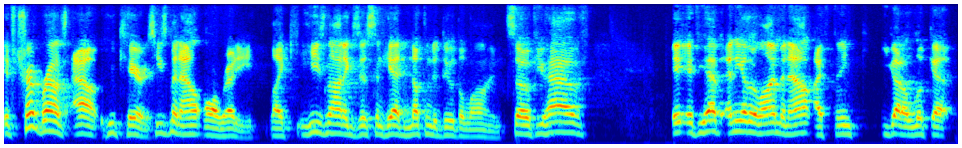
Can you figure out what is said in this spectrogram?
if Trent Brown's out, who cares? He's been out already. Like, he's non existent. He had nothing to do with the line. So if you have, if you have any other lineman out, I think you got to look at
